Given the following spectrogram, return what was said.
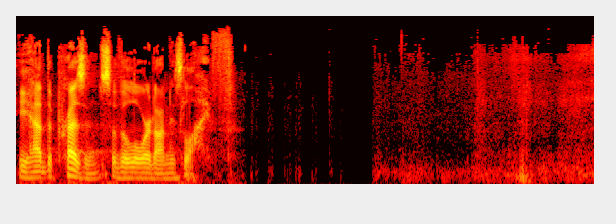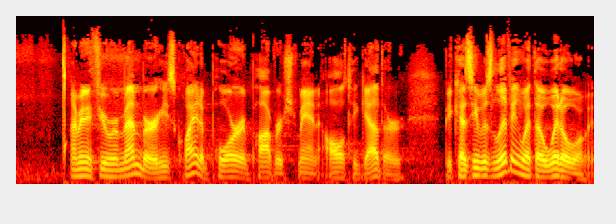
He had the presence of the Lord on his life. I mean, if you remember, he's quite a poor, impoverished man altogether because he was living with a widow woman.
